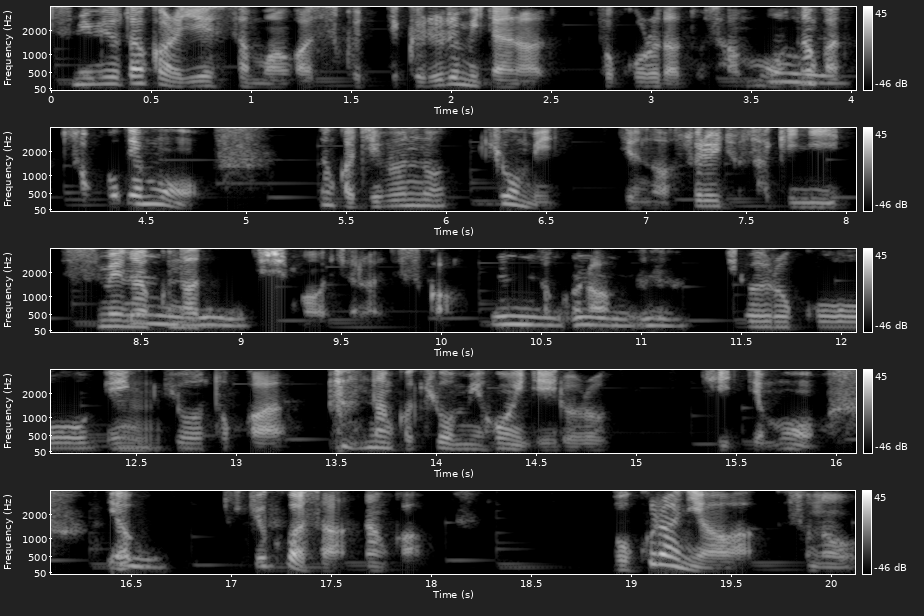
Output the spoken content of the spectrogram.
罪人だからイエス様が救ってくれるみたいなところだとさ、もうなんかうんそこでもう、なんか自分の興味っていうのはそれ以上先に進めなくなってしまうじゃないですか。うんだからうんうんいろいろこう、勉強とか、なんか興味本位でいろいろ聞いても、いや、うん。結局はさ、なんか、僕らには、その、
